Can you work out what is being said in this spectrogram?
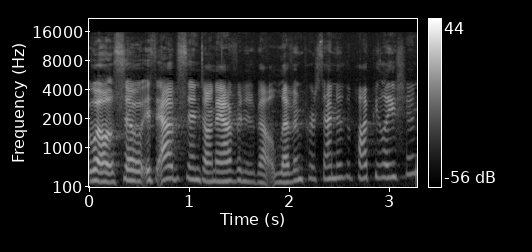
well, so it's absent on average about 11% of the population.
